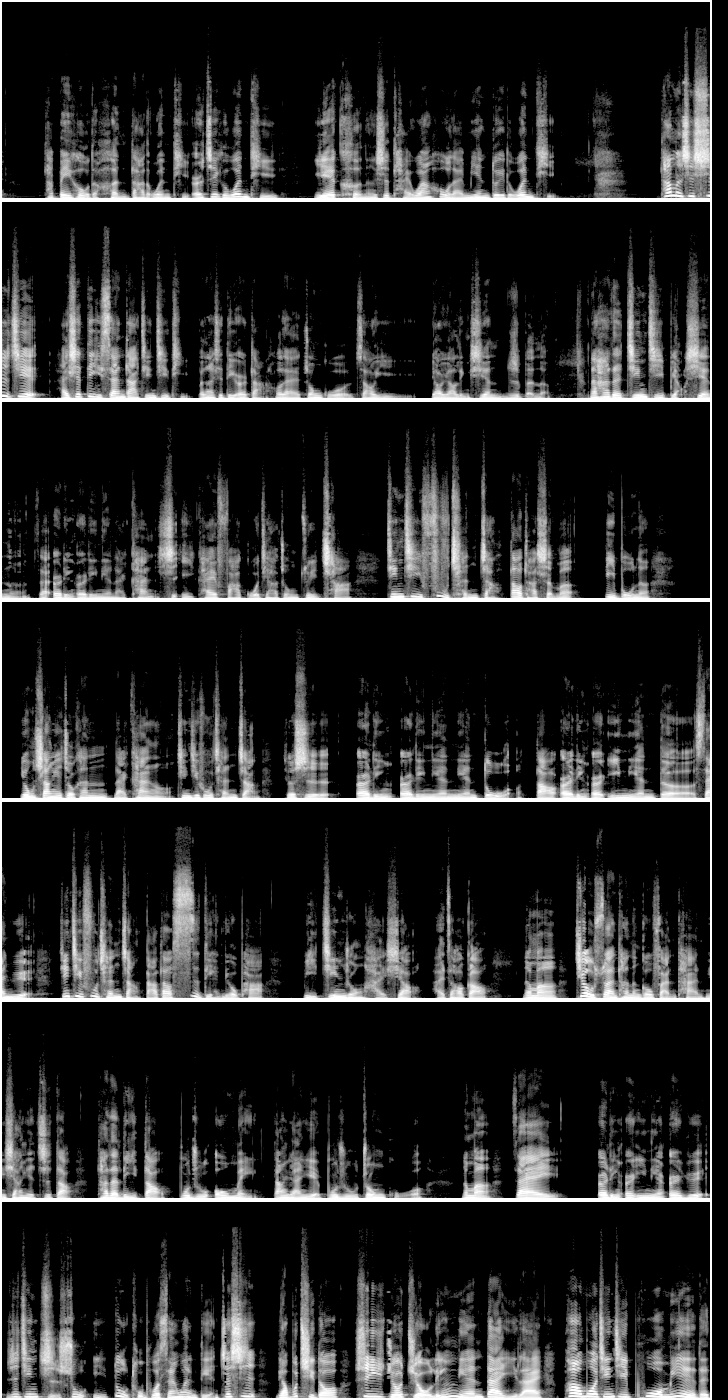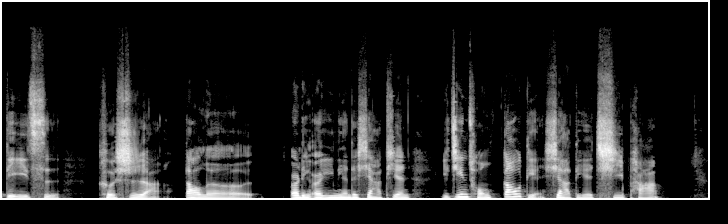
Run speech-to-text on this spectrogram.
它背后的很大的问题，而这个问题也可能是台湾后来面对的问题。他们是世界还是第三大经济体？本来是第二大，后来中国早已遥遥领先日本了。那它的经济表现呢？在二零二零年来看，是已开发国家中最差，经济负成长到达什么地步呢？用商业周刊来看哦，经济负成长就是二零二零年年度到二零二一年的三月。经济负成长达到四点六趴，比金融海啸还糟糕。那么，就算它能够反弹，你想也知道，它的力道不如欧美，当然也不如中国。那么，在二零二一年二月，日经指数一度突破三万点，这是了不起的哦，是一九九零年代以来泡沫经济破灭的第一次。可是啊，到了二零二一年的夏天，已经从高点下跌七趴。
